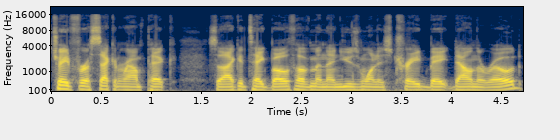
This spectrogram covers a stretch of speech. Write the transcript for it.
trade for a second round pick so I could take both of them and then use one as trade bait down the road.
